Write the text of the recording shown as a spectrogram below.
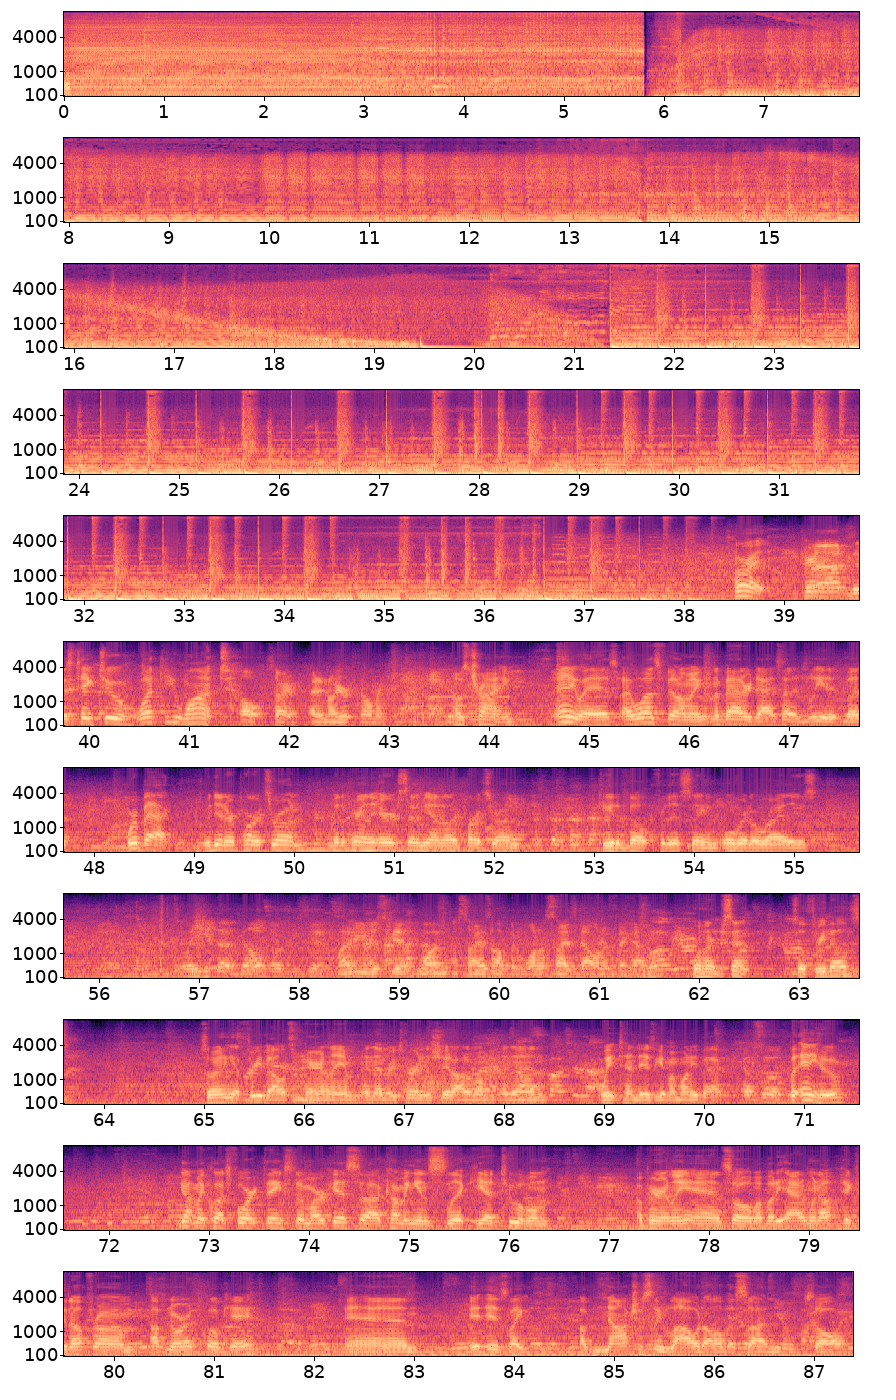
Oops. This take two. What do you want? Oh, sorry. I didn't know you were filming. I was trying. Anyways, I was filming and the battery died, so I had to delete it, but we're back. We did our parts run, but apparently Eric sent me on another parts run to get a belt for this thing over at O'Reilly's. When you get that belt, why don't you just get one a size up and one a size down if they have it? 100%. So three belts? So I'm gonna get three belts apparently, and then return the shit out of them, and then wait 10 days to get my money back. Absolutely. But anywho, got my clutch fork thanks to Marcus uh, coming in slick. He had two of them apparently, and so my buddy Adam went up, picked it up from up north, Cloquet, and it is like obnoxiously loud all of a sudden. So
